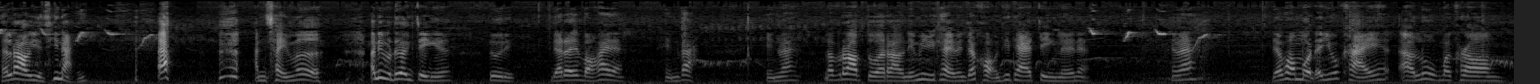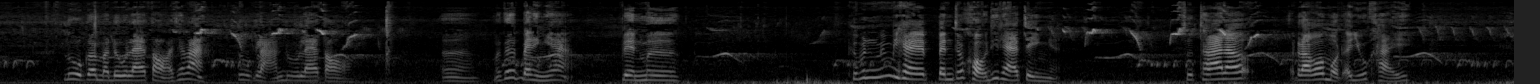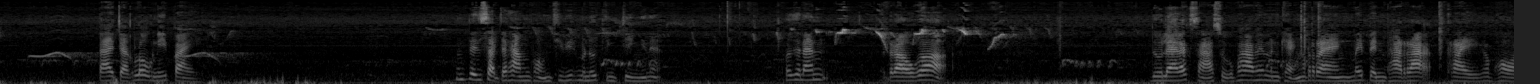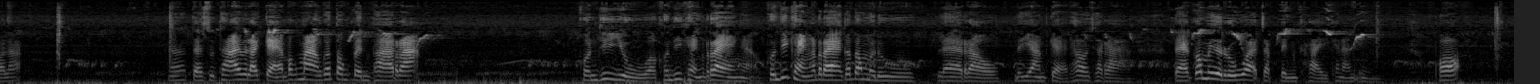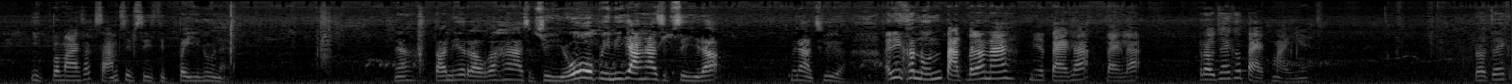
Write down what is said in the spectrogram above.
แล้วเราอยู่ที่ไหน อันไชเมอร์ อันนี้มันเรื่องจริงนะดูดิ เดี๋ยวเราจะบอกให้เห็นปะเห็นไหมรอบๆตัวเราเนี่ยไม่มีใครเป็นเจ้าของที่แท้จริงเลยเนี่ย เห็นไหมเดี๋ยวพอหมดอายุไขเอาลูกมาครอง ลูกก็มาดูแลต่อใช่ป่ะ ลูกหลานดูแลต่อ เออ มันก็จะเป็นอย่างเงี้ย เปลี่ยนมือ คือมันไม่มีใครเป็นเจ้าของที่แท้จริงอะสุดท้ายแล้วเราก็หมดอายุไข ตายจากโลกนี้ไป มันเป็นสัจธรรมของชีวิตมนุษย์จริงๆนะเนี่ย เพราะฉะนั้นเราก็ ดูแลรักษาสุขภาพให้มันแข็งแรง ไม่เป็นภาระใครก็พอละนะแต่สุดท้ายเวลาแก่มากๆก็ต้องเป็นภาระ คนที่อยู่อะคนที่แข็งแรงอะคนที่แข็งแรงก็ต้องมาดูแลเราในยามแก่เท่าชรา แต่ก็ไม่รู้ว่าจะเป็นใครแค่นั้นเอง เพราะอีกประมาณสักสามสิบสี่สิบปีนู่นน่ะนะตอนนี้เราก็ห้าสิบสี่โอ้ ปีนี้ย่างห้าสิบสี่แล้ว ไม่น่าเชื่อ อันนี้ขนุนตัดไปแล้วนะ เนี่ยแตกละแตกละเราจะให้เขาแตกใหม่ไงเราจะให้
